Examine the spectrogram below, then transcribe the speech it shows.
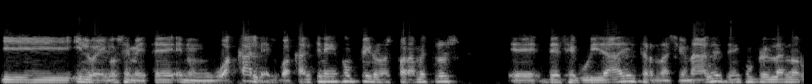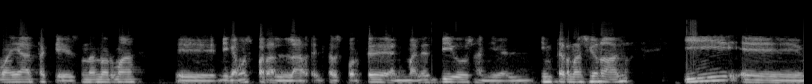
y, luego se mete en un guacal. El guacal tiene que cumplir unos parámetros eh, de seguridad internacionales, tiene que cumplir la norma IATA, que es una norma, digamos, para el transporte de animales vivos a nivel internacional y, eh,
